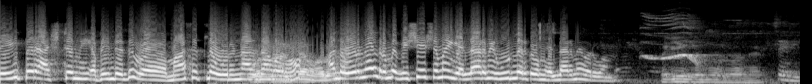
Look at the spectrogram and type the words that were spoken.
தேய்பிறை அஷ்டமி அப்படின்றது மாசத்துல ஒரு நாள் தான் வரும். அந்த ஒரு நாள் ரொம்ப விசேஷமா இங்க எல்லாருமே ஊர்ல இருக்கவங்க எல்லாருமே வருவாங்க. பெரியவங்க வருவாங்க. சரி.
